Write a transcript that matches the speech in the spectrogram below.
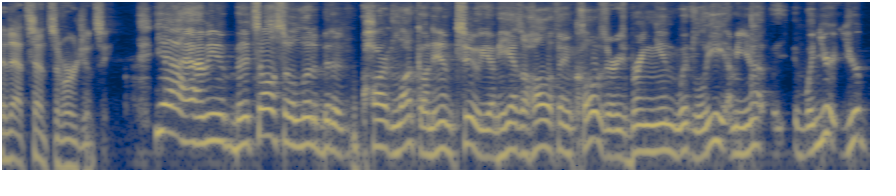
and that sense of urgency. Yeah, I mean, but it's also a little bit of hard luck on him too. I mean, he has a Hall of Fame closer. He's bringing in with Lee. I mean, you're not when you're you're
